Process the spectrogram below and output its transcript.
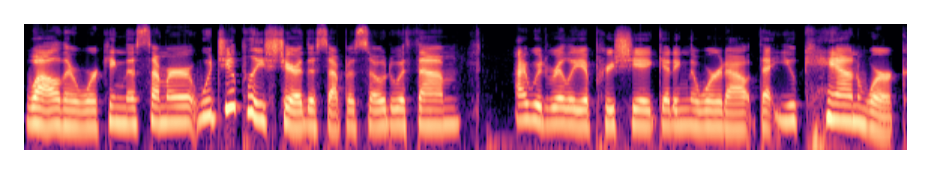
while they're working this summer, would you please share this episode with them? I would really appreciate getting the word out that you can work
